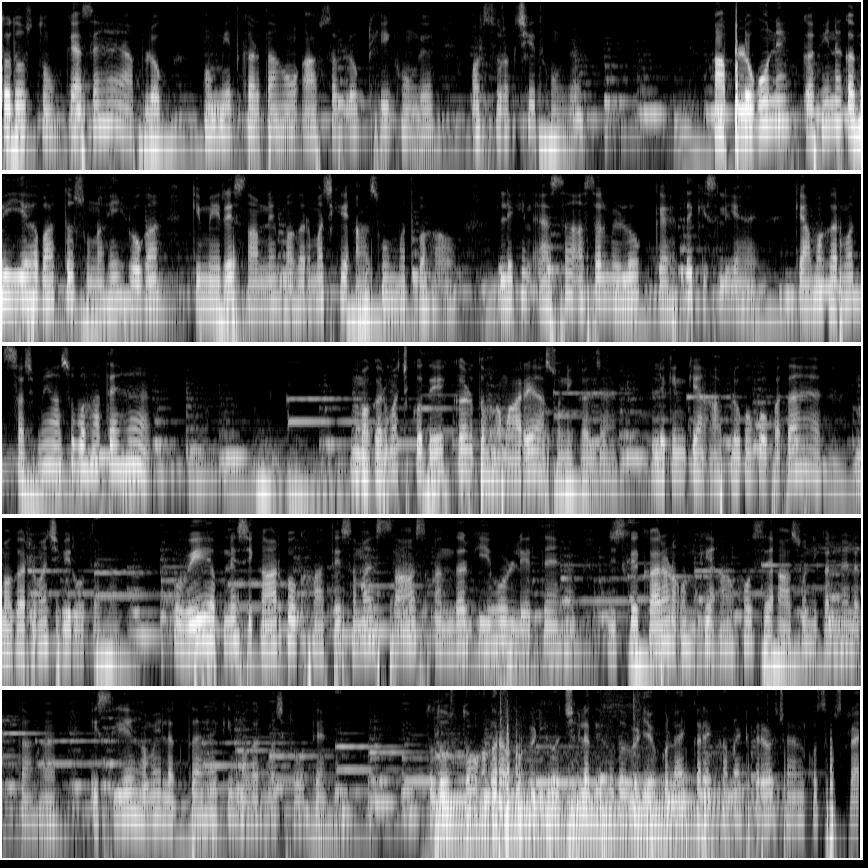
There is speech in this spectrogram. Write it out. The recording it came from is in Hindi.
तो दोस्तों कैसे हैं आप लोग? उम्मीद करता हूँ आप सब लोग ठीक होंगे और सुरक्षित होंगे। आप लोगों ने कभी ना कभी यह बात तो सुना ही होगा कि मेरे सामने मगरमच्छ के आँसू मत बहाओ। लेकिन ऐसा असल में लोग कहते किस लिए हैं? क्या मगरमच्छ सच में आँसू बहाते हैं? मगरमच्छ को देखकर तो हमारे आँसू निकल जाएँ, लेकिन क्या आप लोगों को पता है मगरमच्छ भी रोते हैं? वे अपने शिकार को खाते समय सांस अंदर की ओर लेते हैं, जिसके कारण उनके आँखों से आँसू निकलने लगता है। इसलिए हमें लगता है कि मगरमच्छ रोते हैं। तो दोस्तों, अगर आपको वीडियो अच्छी लगी हो तो वीडियो को लाइक करें, कमेंट करें और चैनल को सब्सक्राइब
